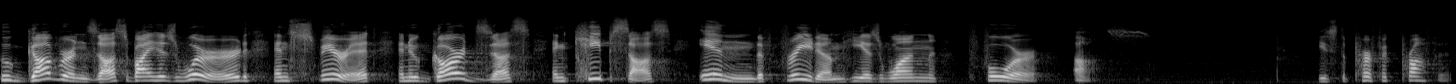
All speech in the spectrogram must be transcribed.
who governs us by his word and spirit and who guards us and keeps us in the freedom he has won for us. He's the perfect prophet,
